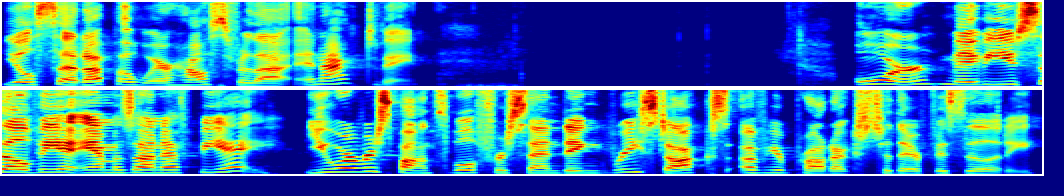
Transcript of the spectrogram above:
you'll set up a warehouse for that and Acctivate. Or maybe you sell via Amazon FBA. You are responsible for sending restocks of your products to their facility.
